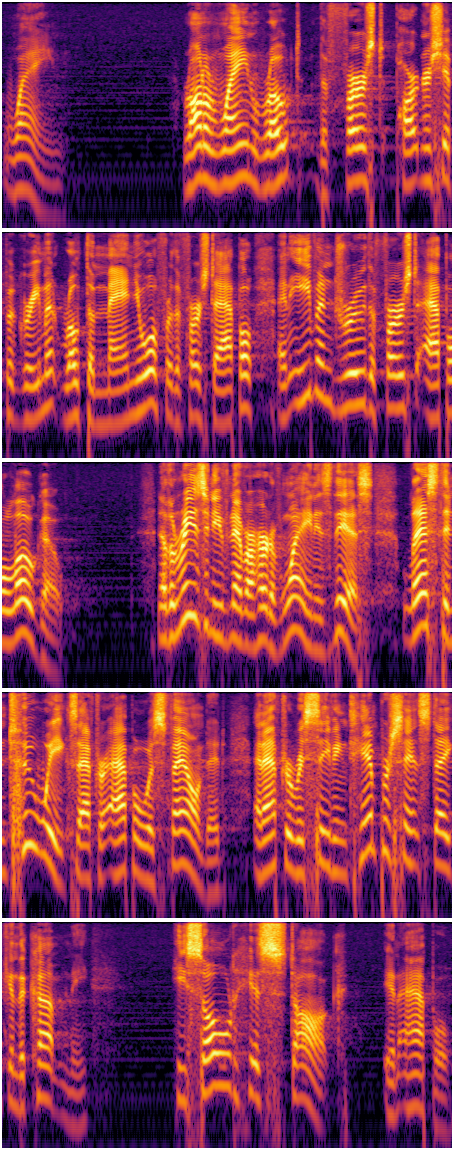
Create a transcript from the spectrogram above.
Wayne. Ronald Wayne wrote the first partnership agreement, wrote the manual for the first Apple, and even drew the first Apple logo. Now, the reason you've never heard of Wayne is this less than two weeks after Apple was founded, and after receiving 10% stake in the company, he sold his stock in Apple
